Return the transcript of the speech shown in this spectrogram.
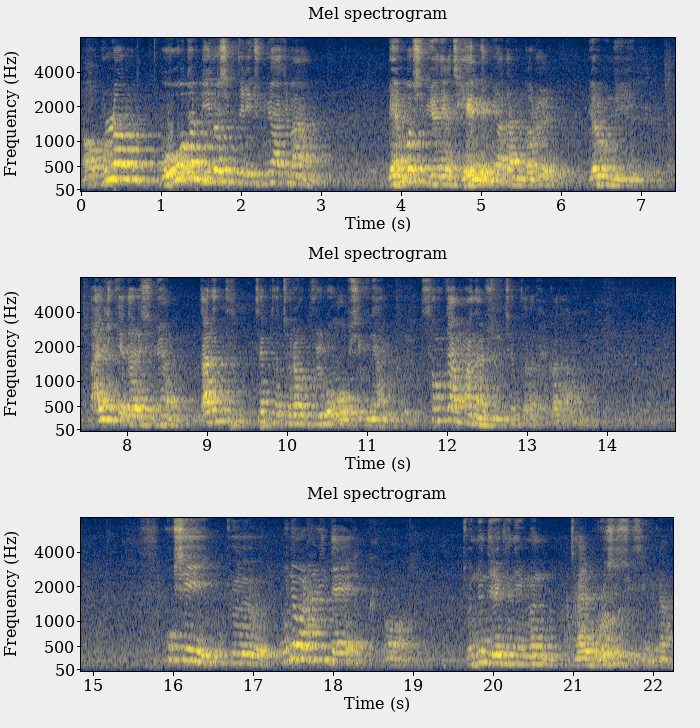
어, 물론 모든 리더십들이 중요하지만 멤버십 위원회가 제일 중요하다는 거를 여러분들이 빨리 깨달으시면 다른 챕터처럼 굴곡 없이 그냥 성장만 할 수 있는 챕터가 될 거다. 혹시 그 운영을 하는데 어, 존윤 디렉터님은 잘 모르실 수 있으니까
